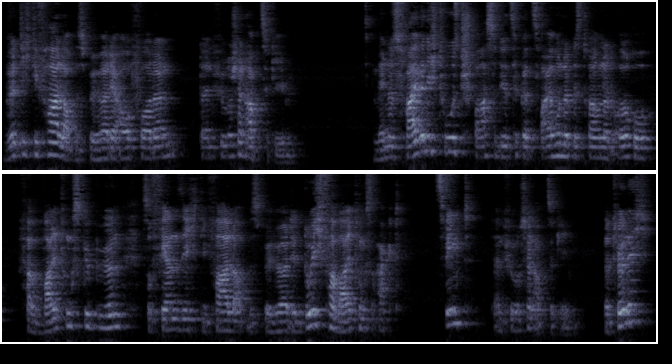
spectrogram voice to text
wird dich die Fahrerlaubnisbehörde auffordern, deinen Führerschein abzugeben. Wenn du es freiwillig tust, sparst du dir ca. 200 bis 300 Euro Verwaltungsgebühren, sofern sich die Fahrerlaubnisbehörde durch Verwaltungsakt zwingt, deinen Führerschein abzugeben. Natürlich,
